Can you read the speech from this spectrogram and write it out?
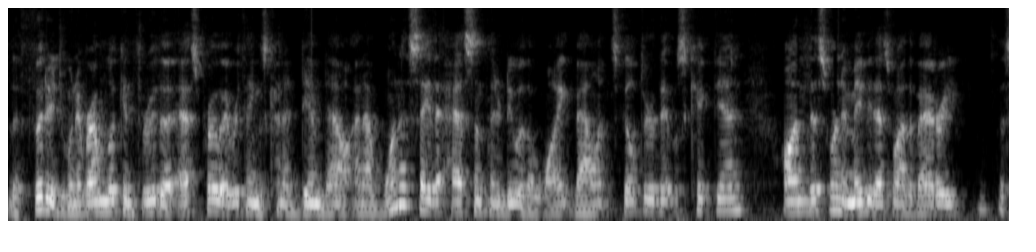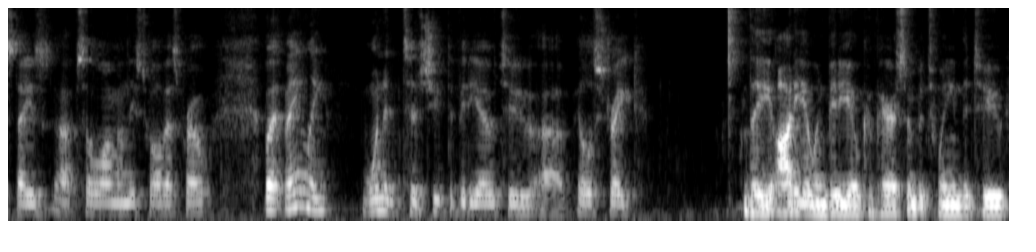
the footage, whenever I'm looking through the S Pro, everything's kind of dimmed out. And I want to say that has something to do with a white balance filter that was kicked in on this one. And maybe that's why the battery stays up so long on these 12S Pro. But mainly wanted to shoot the video to uh, illustrate the audio and video comparison between the two.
